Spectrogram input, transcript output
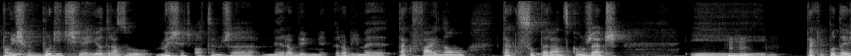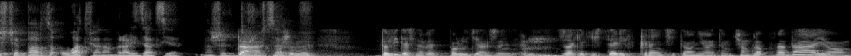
powinniśmy budzić się i od razu myśleć o tym, że my robimy, robimy tak fajną, tak superancką rzecz i Mhm. takie podejście bardzo ułatwia nam realizację naszych dużych Tak, celów. możemy. To widać nawet po ludziach, że, że jak jakiś cel ich kręci, to oni o tym ciągle opowiadają,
